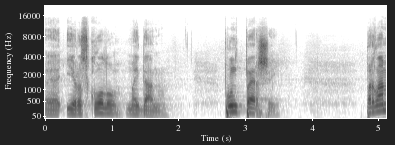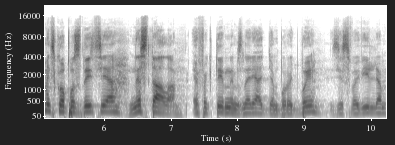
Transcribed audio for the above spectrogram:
е, і розколу Майдану. Пункт перший. Парламентська опозиція не стала ефективним знаряддям боротьби зі свавіллям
